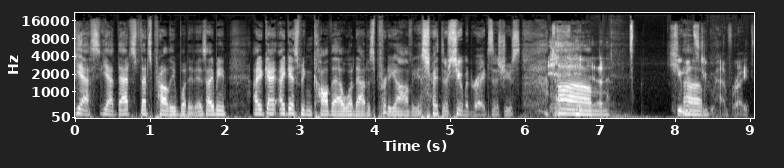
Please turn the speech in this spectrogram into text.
yes, yeah. That's that's probably what it is. I mean, I, I guess we can call that one out as pretty obvious, right? There's human rights issues. Um, Humans Um, do have rights.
